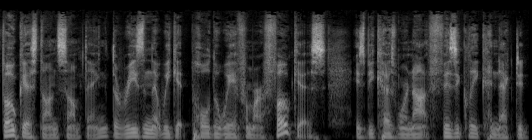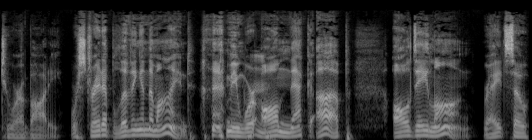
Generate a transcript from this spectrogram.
focused on something, the reason that we get pulled away from our focus is because we're not physically connected to our body. We're straight up living in the mind. I mean, we're mm. all neck up all day long, right? So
